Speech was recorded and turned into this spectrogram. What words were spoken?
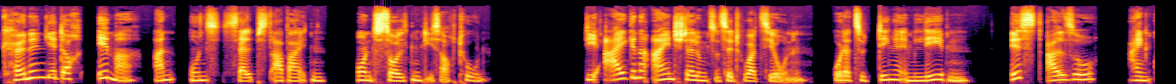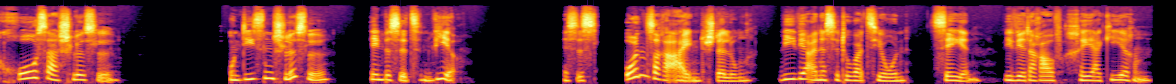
können jedoch immer an uns selbst arbeiten und sollten dies auch tun. Die eigene Einstellung zu Situationen oder zu Dinge im Leben ist also ein großer Schlüssel. Und diesen Schlüssel den besitzen wir. Es ist unsere Einstellung, wie wir eine Situation sehen, wie wir darauf reagieren.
